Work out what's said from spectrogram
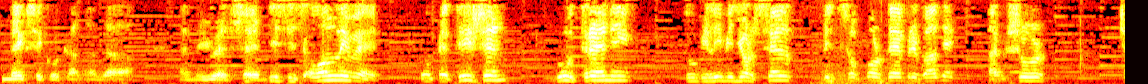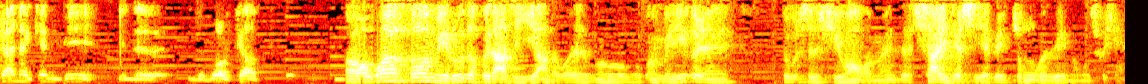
Mexico, Canada, and the USA. This is only way. Competition, good training, to believe in yourself, to support everybody. I'm sure China can be in the in the World Cup. 哦，我和米卢的回答是一样的。我我我们每一个人都是希望我们的下一届世界杯中国队能够出现。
